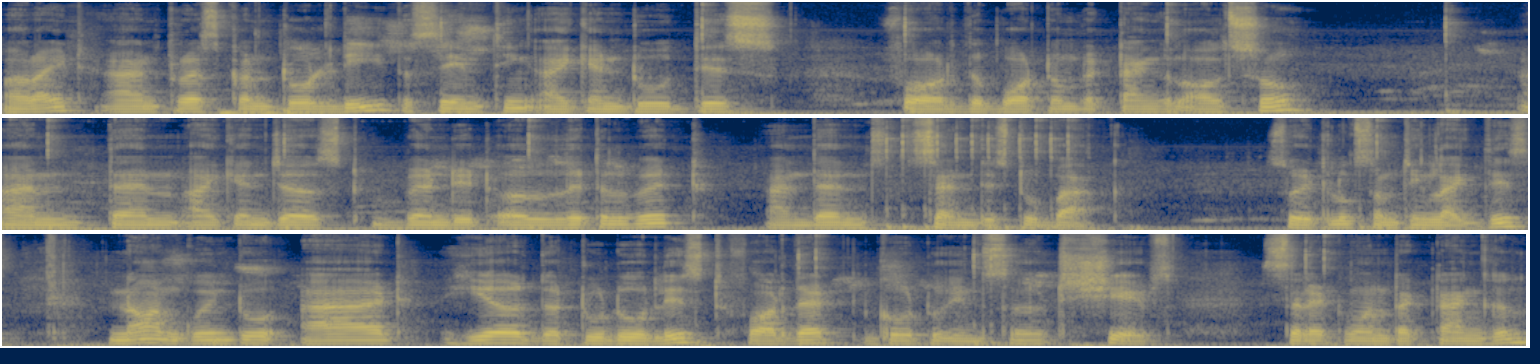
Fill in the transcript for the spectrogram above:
Alright and press ctrl D the same thing I can do this for the bottom rectangle also and then I can just bend it a little bit and then send this to back. So it looks something like this. Now I'm going to add here the to-do list. For that go to insert shapes. Select one rectangle.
